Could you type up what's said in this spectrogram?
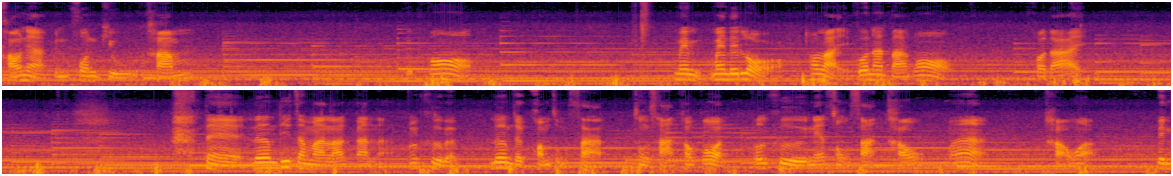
เขาเนี่ยเป็นคนผิวค้ำแล้วก็ ไม่ไม่ได้หล่อเท่าไหร่ ก็หน้าตาก็พอได้ แต่เริ่มที่จะมารักกันอะ ก็คือแบบเริ่มจากความสงสารสงสารเขาก่อน ก็คือเนทสงสารเขาว่าเขาอะเป็น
